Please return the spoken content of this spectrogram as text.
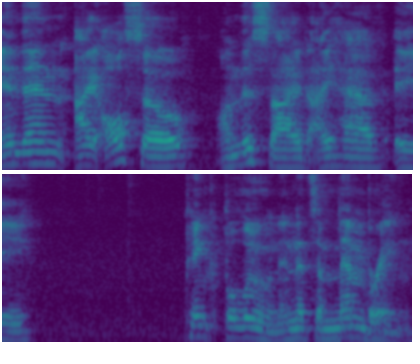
And then I also, on this side, I have a pink balloon, and it's a membrane.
